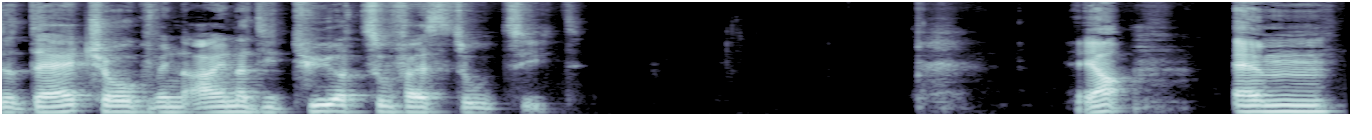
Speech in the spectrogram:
der Dad-Joke, wenn einer die Tür zu fest zuzieht? Ja, ähm,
